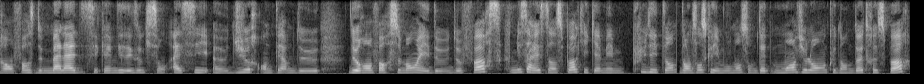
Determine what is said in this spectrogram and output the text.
renforce de malade. C'est quand même des exos qui sont assez euh, durs en termes de, renforcement et de, de force mais ça reste un sport qui est quand même plus détente, dans le sens que les mouvements sont peut-être moins violents que dans d'autres sports,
